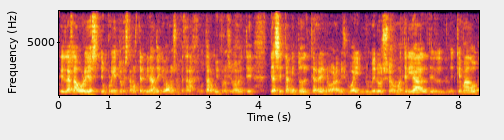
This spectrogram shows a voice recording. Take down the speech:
eh, las labores de un proyecto que estamos terminando y que vamos a empezar a ejecutar muy próximamente de asentamiento del terreno. Ahora mismo hay numeroso material del, del quemado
